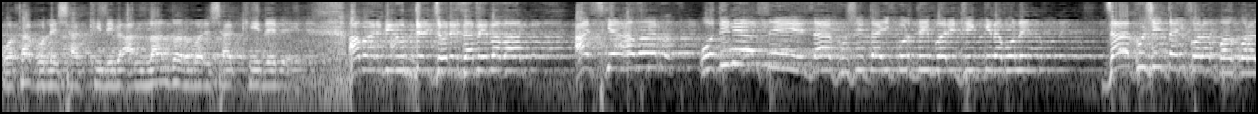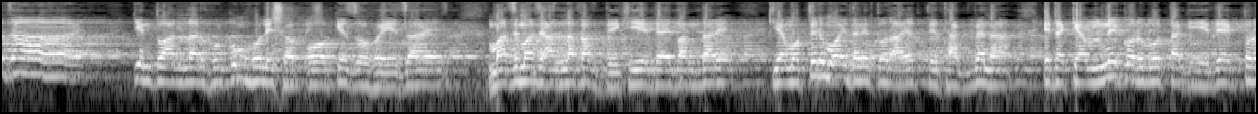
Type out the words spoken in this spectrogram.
কথা বলে সাক্ষী দেবে আল্লাহ দরবারে সাক্ষী দেবে। আমার বিরুদ্ধে চলে যাবে বাবা। আজকে আমার অধীনে আছে, যা খুশি তাই করতে পারি, ঠিক কিনা বলেন? যা খুশি তাই করা করা যায়। কিন্তু আল্লাহর হুকুম হলে সব অকেজ হয়ে যায়। মাঝে মাঝে আল্লাহ পাক দেখিয়ে দেয়, বান্দারে, কিয়ামতের ময়দানে তোর আয়ত্তে থাকবে না। এটা কেমনে করব তাকিয়ে দেখ। তোর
